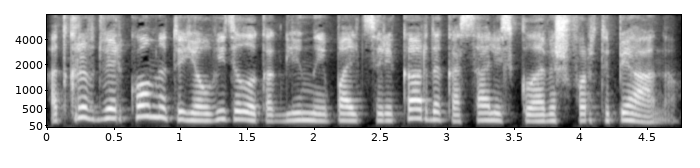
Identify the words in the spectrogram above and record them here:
Открыв дверь комнаты, я увидела, как длинные пальцы Рикардо касались клавиш фортепиано.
